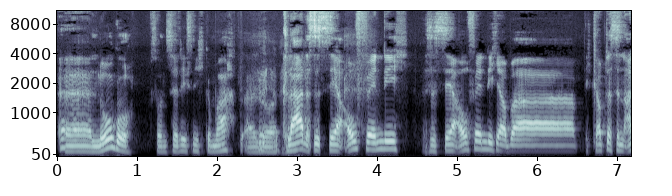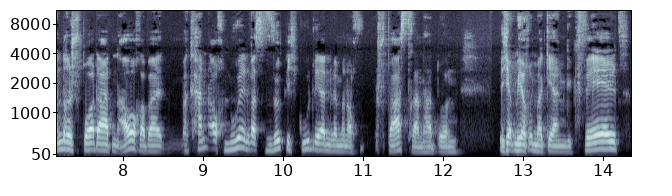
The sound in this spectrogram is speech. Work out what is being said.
Äh, Logo, sonst hätte ich es nicht gemacht. Also klar, das ist sehr aufwendig. Es ist sehr aufwendig, aber ich glaube, das sind andere Sportarten auch. Aber man kann auch nur in was wirklich gut werden, wenn man auch Spaß dran hat. Und ich habe mich auch immer gern gequält,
